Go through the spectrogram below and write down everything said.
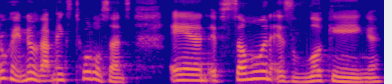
Okay, no, that makes total sense. And if someone is looking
